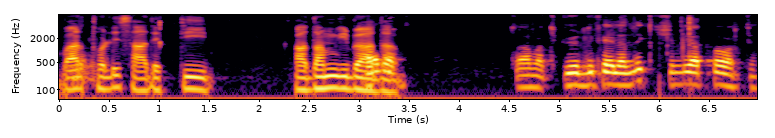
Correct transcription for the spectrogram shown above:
Bartoli Saadettin. Adam gibi adam. Tamam. Tamam artık güldük eğlendik. Şimdi yatma vakti.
